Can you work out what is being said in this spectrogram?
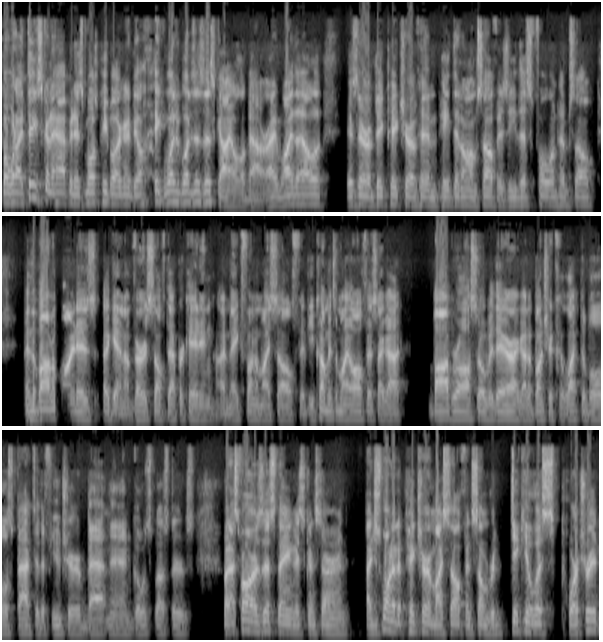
But what I think is going to happen is most people are going to be like, what, what is this guy all about, right? Why the hell is there a big picture of him painted on himself? Is he this full of himself? And the bottom line is, again, I'm very self deprecating. I make fun of myself. If you come into my office, I got Bob Ross over there. I got a bunch of collectibles, Back to the Future, Batman, Ghostbusters. But as far as this thing is concerned, I just wanted a picture of myself in some ridiculous portrait.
